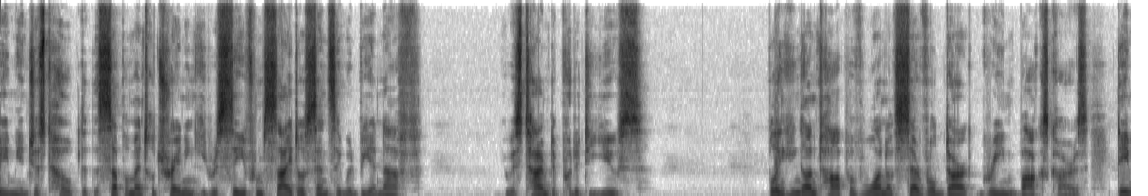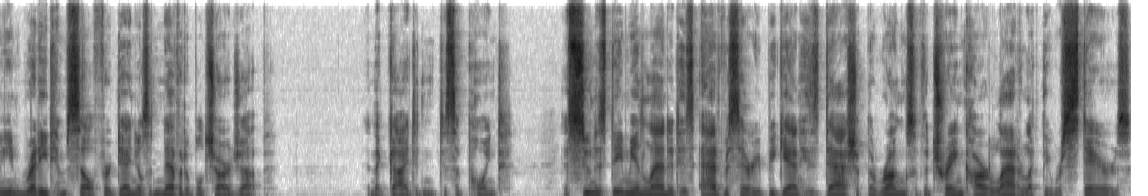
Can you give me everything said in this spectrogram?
Damien just hoped that the supplemental training he'd received from Saito sensei would be enough. It was time to put it to use. Blinking on top of one of several dark green boxcars, Damien readied himself for Daniel's inevitable charge up. And the guy didn't disappoint. As soon as Damien landed, his adversary began his dash up the rungs of the train car ladder like they were stairs,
